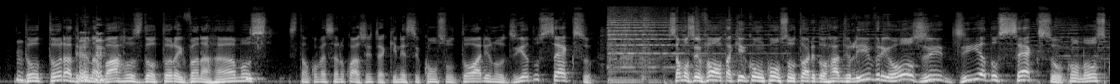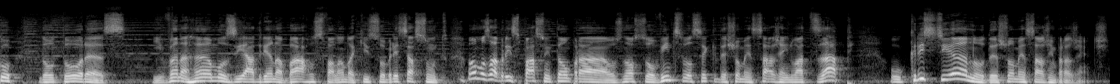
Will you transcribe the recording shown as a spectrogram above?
Doutora Adriana Barros, doutora Ivana Ramos, estão conversando com a gente aqui nesse consultório no Dia do Sexo. Estamos de volta aqui com o consultório do Rádio Livre, hoje, Dia do Sexo. Conosco, doutoras Ivana Ramos e Adriana Barros falando aqui sobre esse assunto. Vamos abrir espaço então para os nossos ouvintes, você que deixou mensagem no WhatsApp. O Cristiano deixou mensagem para gente.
